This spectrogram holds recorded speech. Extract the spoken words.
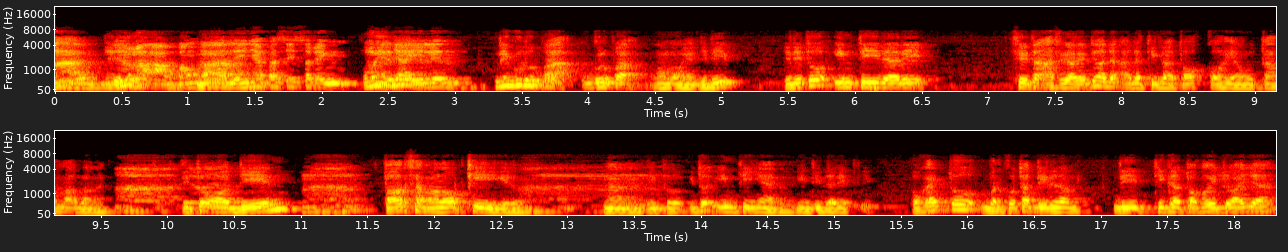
ah, Dia jadi lah abang Nah. Pak adenya pasti sering Oh, iya, ngejailin. ini gue lupa, gue lupa ngomong ya. Jadi jadi tuh inti dari cerita Asgard itu ada ada tiga tokoh yang utama banget. Nah, Itu Odin, nah, Thor sama Loki gitu. Nah, itu itu intinya, inti dari pokoknya tuh berkutat di dalam di tiga tokoh itu aja.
